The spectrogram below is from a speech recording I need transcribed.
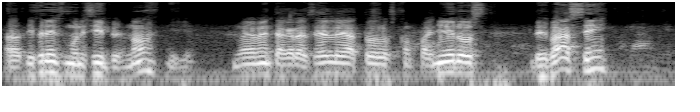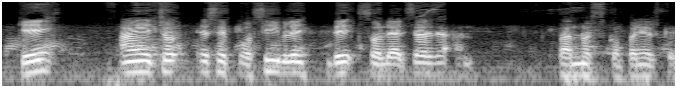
a los diferentes municipios, ¿no? Y nuevamente agradecerle a todos los compañeros de base que han hecho ese posible de solidarizarse para nuestros compañeros que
